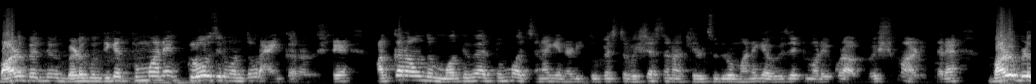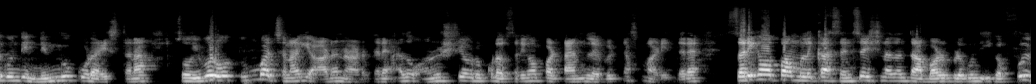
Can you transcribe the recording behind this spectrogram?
ಬಾಳು ಬೆದ್ದು ಬೆಳಗುಂದಿಗೆ ತುಂಬಾನೇ ಕ್ಲೋಸ್ ಇರುವಂತವ್ರು ಆಂಕರ್ ಅಷ್ಟೇ. ಅಕ್ಕನ ಒಂದು ಮದುವೆ ತುಂಬಾ ಚೆನ್ನಾಗಿ ನಡೀತು. ಬೆಸ್ಟ್ ವಿಶಸ್ ಅನ್ನ ತಿಳಿಸಿದ್ರು. ಮನೆಗೆ ವಿಸಿಟ್ ಮಾಡಿ ಕೂಡ ವಿಶ್ ಮಾಡಿದ್ದಾರೆ. ಬಾಳು ಬೆಳಗುಂದಿ ನಿಮ್ಗೂ ಕೂಡ ಇಷ್ಟನ. ಸೊ ಇವರು ತುಂಬಾ ಚೆನ್ನಾಗಿ ಹಾಡನ್ನ ಆಡ್ತಾರೆ ಅದು ಅನುಶ್ರೀ ಅವರು ಕೂಡ ಸರಿಗಮಪ್ಪ ಟೈಮ್ನಲ್ಲಿ ವಿಟ್ನೆಸ್ ಮಾಡಿದ್ದಾರೆ. ಸರಿಗಮಪ್ಪ ಮೂಲಕ ಸೆನ್ಸೇಷನ್ ಆದಂತಹ ಬಾಳು ಬೆಳಗುಂದಿ ಈಗ ಫುಲ್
